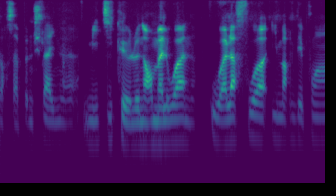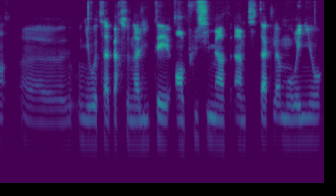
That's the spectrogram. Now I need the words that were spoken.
dans sa punchline mythique, le normal one, où à la fois il marque des points au niveau de sa personnalité, en plus il met un, petit tacle à Mourinho,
